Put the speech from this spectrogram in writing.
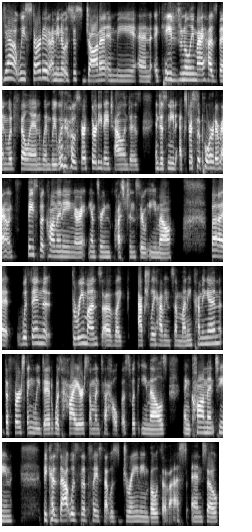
Yeah, we started. I mean, it was just Jadah and me, and occasionally my husband would fill in when we would host our 30 day challenges and just need extra support around Facebook commenting or answering questions through email. But within three months of like actually having some money coming in, the first thing we did was hire someone to help us with emails and commenting because that was the place that was draining both of us. And so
